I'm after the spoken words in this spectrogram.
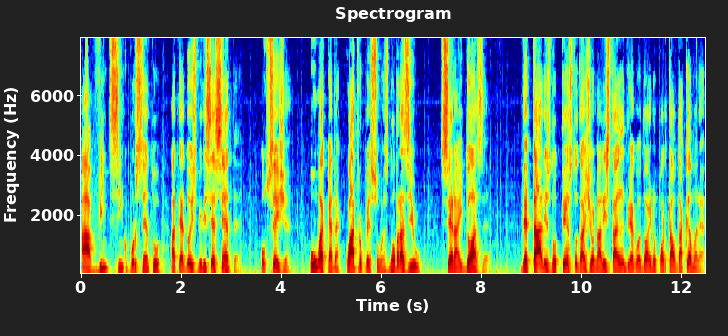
a 25% até 2060, ou seja, uma a cada quatro pessoas no Brasil será idosa. Detalhes no texto da jornalista Andrea Godoy no portal da Câmara.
